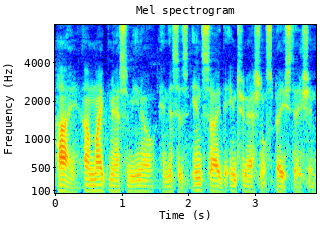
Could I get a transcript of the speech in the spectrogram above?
Hi, I'm Mike Massimino, and this is Inside the International Space Station.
